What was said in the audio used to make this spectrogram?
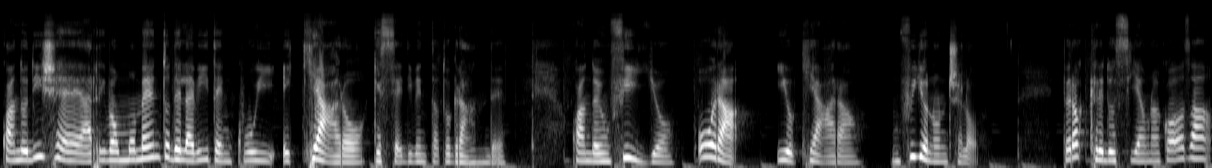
Quando dice arriva un momento della vita in cui è chiaro che sei diventato grande, quando hai un figlio. Ora io Chiara, un figlio non ce l'ho, però credo sia una cosa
